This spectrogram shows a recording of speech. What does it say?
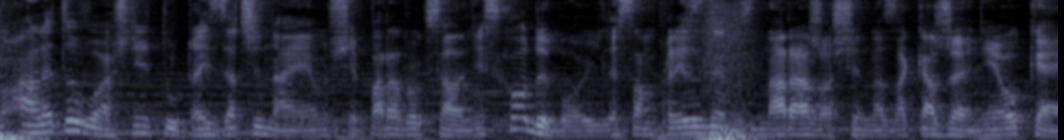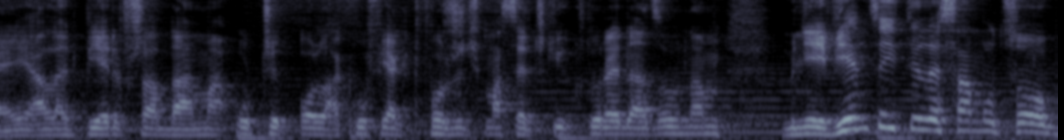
No ale to właśnie tutaj zaczynają się paradoksalnie schody, bo ile sam prezydent naraża się na zakażenie, okej, ale pierwsza dama uczy Polaków, jak tworzyć maseczki, które dadzą nam mniej więcej tyle samo, co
